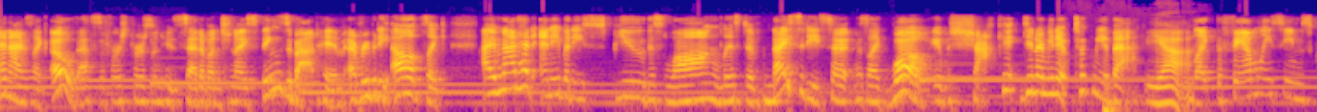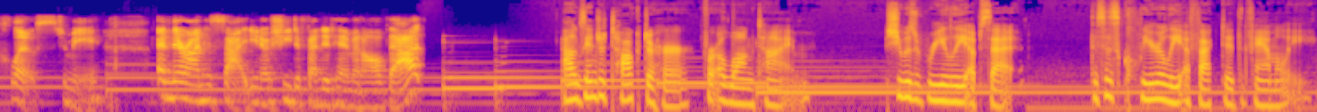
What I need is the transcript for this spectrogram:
And i was like oh that's the first person who said a bunch of nice things about him everybody else like i've not had anybody spew this long list of niceties so it was like whoa it was shocking do you know what i mean it took me aback Yeah. like the family seems close to me and they're on his side you know she defended him and all of that Alexandra talked to her for a long time. She was really upset. This has clearly affected the family.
